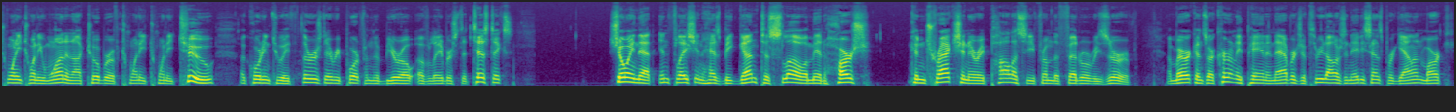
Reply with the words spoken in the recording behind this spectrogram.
2021 and October of 2022, according to a Thursday report from the Bureau of Labor Statistics, showing that inflation has begun to slow amid harsh contractionary policy from the Federal Reserve. Americans are currently paying an average of $3.80 per gallon, marked,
